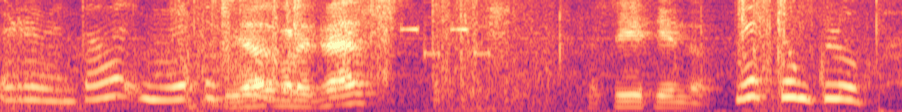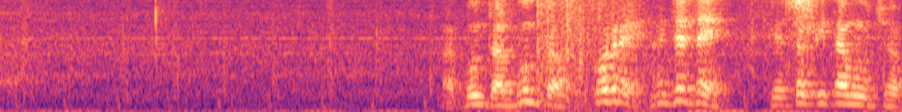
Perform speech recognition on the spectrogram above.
He reventado. Me es- Cuidado por detrás. Lo estoy diciendo. Es que un club. Al punto, al punto. Corre, métete. Que esto quita mucho.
